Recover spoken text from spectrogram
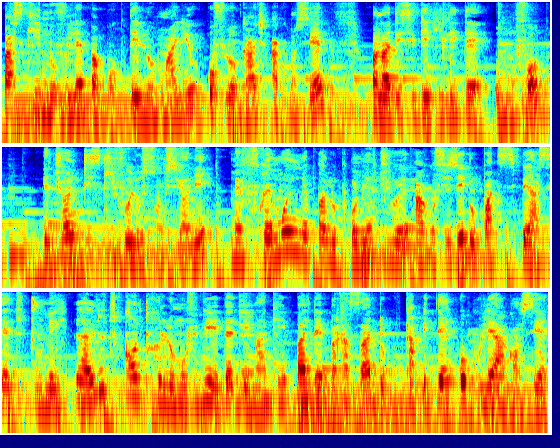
parce qu'il ne voulait pas porter le maillot au flocage à ciel On a décidé qu'il était homophobe. Les gens disent qu'il faut le sanctionner, mais vraiment il n'est pas le premier joueur à refuser de participer à cette journée. La lutte contre l'homophobie était démarquée par des brassards de capitaines au couleur arc-en-ciel.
